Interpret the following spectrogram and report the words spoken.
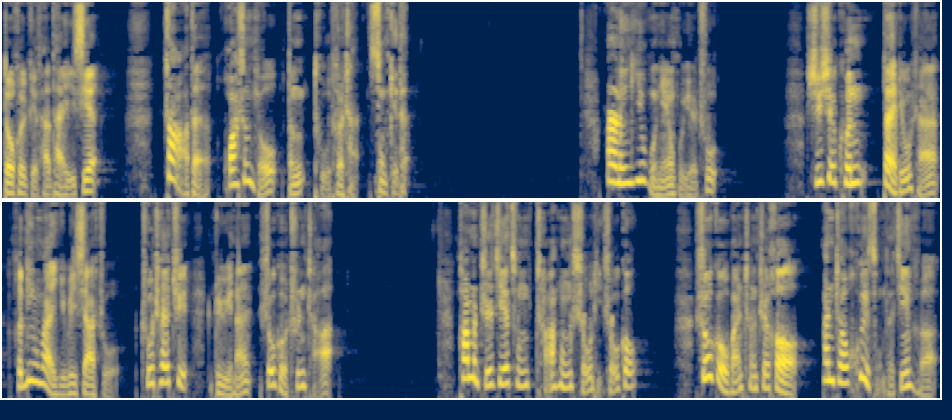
都会给他带一些榨的花生油等土特产送给他。二零一五年五月初，徐学坤带刘然和另外一位下属出差去吕南收购春茶。他们直接从茶农手里收购，收购完成之后。按照汇总的金额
